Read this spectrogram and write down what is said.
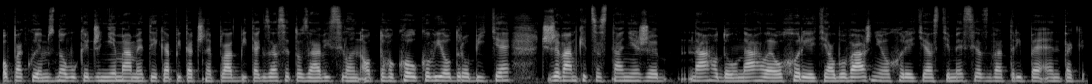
opakujem znovu, keďže nemáme tie kapitačné platby, tak zase to závisí len od toho, koľko vy odrobíte. Čiže vám, keď sa stane, že náhodou náhle ochoriete alebo vážne ochoriete a ste mesiac, dva, tri PN, tak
